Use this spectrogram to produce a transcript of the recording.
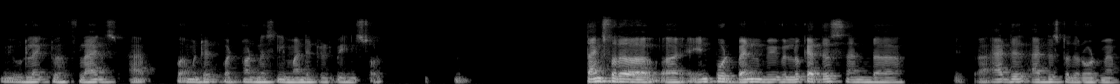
we would like to have flags app permitted, but not necessarily mandatory to be installed. Thanks for the uh, input, Ben. We will look at this and uh, add add this to the roadmap.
